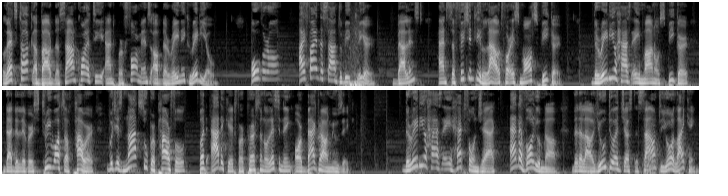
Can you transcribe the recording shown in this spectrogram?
Let's talk about the sound quality and performance of the Raynic radio. Overall, I find the sound to be clear, balanced, and sufficiently loud for a small speaker. The radio has a mono speaker that delivers 3 watts of power which is not super powerful but adequate for personal listening or background music. The radio has a headphone jack and a volume knob that allow you to adjust the sound to your liking.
